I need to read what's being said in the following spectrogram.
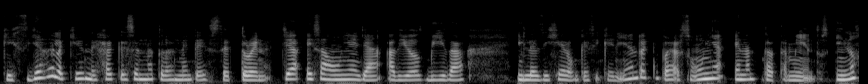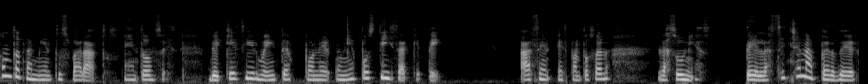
que si ya se la quieren dejar crecer naturalmente, se truena. Ya esa uña ya, adiós vida. Y les dijeron que si querían recuperar su uña eran tratamientos. Y no son tratamientos baratos. Entonces, ¿de qué sirve irte a poner uña postiza que te hacen espantosa las uñas, te las echan a perder,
